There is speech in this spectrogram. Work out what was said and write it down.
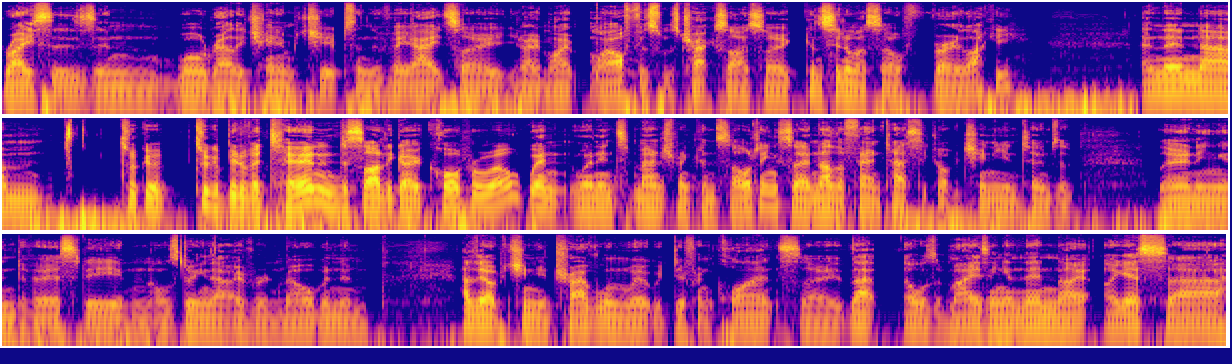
races and World Rally Championships and the V8. So you know my, my office was trackside, so I consider myself very lucky. And then um, took a took a bit of a turn and decided to go corporate world. Went went into management consulting. So another fantastic opportunity in terms of learning and diversity. And I was doing that over in Melbourne and had the opportunity to travel and work with different clients. So that that was amazing. And then I, I guess uh,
